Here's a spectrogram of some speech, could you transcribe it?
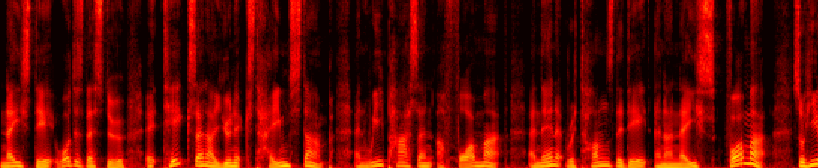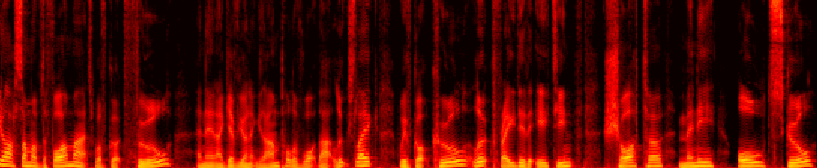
nice date. What does this do? It takes in a Unix timestamp and we pass in a format and then it returns the date in a nice format. So here are some of the formats. We've got full, and then I give you an example of what that looks like. We've got cool, look, Friday the 18th, shorter, mini, old school.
